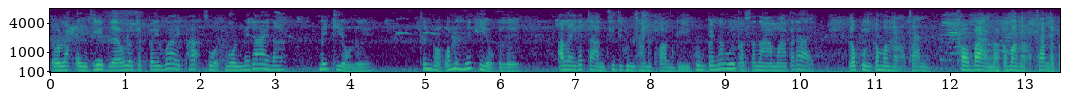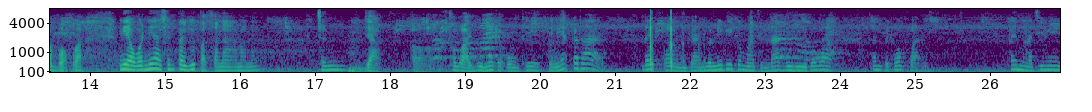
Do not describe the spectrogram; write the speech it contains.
เรารักองค์เทพแล้วเราจะไปไหว้พระสวดมนต์ไม่ได้นะ ไม่เกี่ยวเลย ท่านบอกว่ามันไม่เกี่ยวกันเลย อะไรก็ตามที่ที่คุณทำความดี คุณไปนั่งวิปัสสนามาก็ได้ แล้วคุณก็มาหาท่าน เข้าบ้านมาก็มาหาท่านแล้วก็บอกว่า เนี่ยวันเนี้ยฉันไปวิปัสสนามานะ ฉันอยากถวายบุญให้แก่องค์เทพอย่างเงี้ยก็ได้ได้พรเหมือนกัน วันนี้พี่ก็มาถึงราชบุรีเพราะว่าท่านไปเข้าฝัน ให้มาที่นี่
